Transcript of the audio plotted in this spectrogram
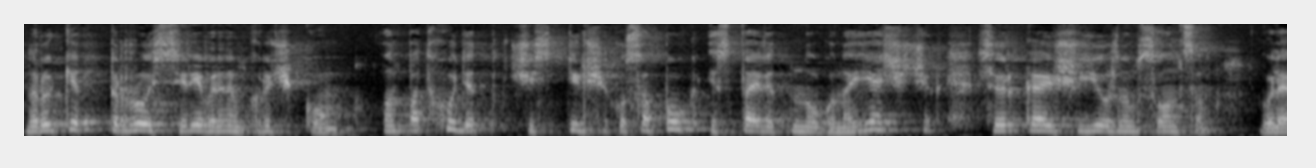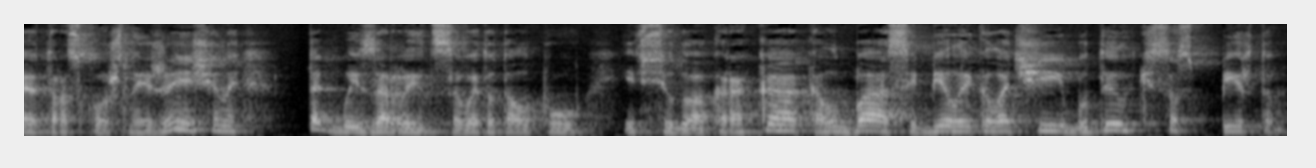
На руке трость с серебряным крючком. Он подходит к чистильщику сапог и ставит ногу на ящичек, сверкающий южным солнцем. Гуляют роскошные женщины, так бы и зарыться в эту толпу. И всюду окорока, колбасы, белые калачи, бутылки со спиртом.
